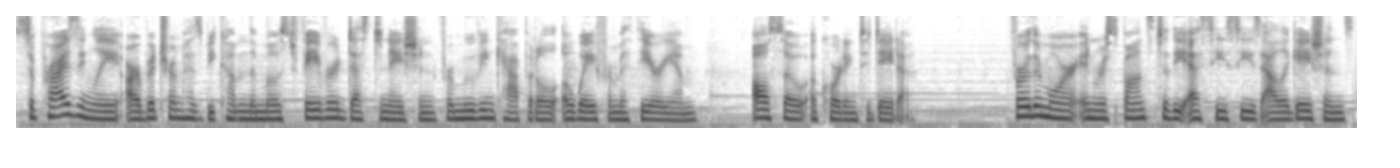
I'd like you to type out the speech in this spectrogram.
Surprisingly, Arbitrum has become the most favored destination for moving capital away from Ethereum, also according to data. Furthermore, in response to the SEC's allegations,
